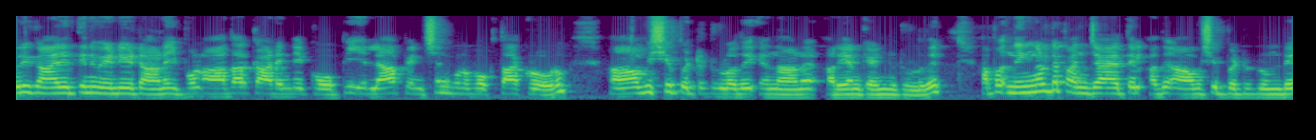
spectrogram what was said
ഒരു കാര്യത്തിന് വേണ്ടിയിട്ടാണ് ഇപ്പോൾ ആധാർ കാർഡിന്റെ കോപ്പി എല്ലാ പെൻഷൻ ഗുണഭോക്താക്കളോടും ആവശ്യപ്പെട്ടിട്ടുള്ളത് എന്നാണ് അറിയാൻ കഴിഞ്ഞിട്ടുള്ളത്. അപ്പോൾ നിങ്ങളുടെ പഞ്ചായത്തിൽ അത് ആവശ്യപ്പെട്ടിട്ടുണ്ട്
